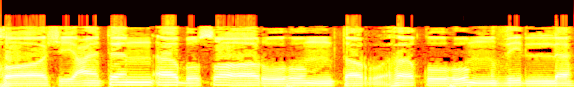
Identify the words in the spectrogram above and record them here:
خاشعة أبصارهم ترهقهم ذلة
